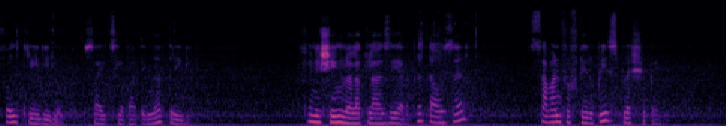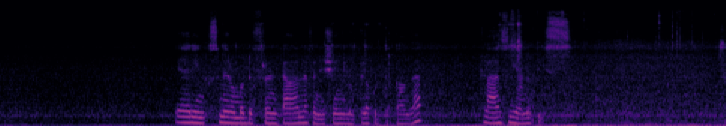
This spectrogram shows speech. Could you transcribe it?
ஃபுல் த்ரீ டி லுக் சைட்ஸில் பார்த்தீங்கன்னா த்ரீ டி ஃபினிஷிங் நல்லா கிளாஸியாக இருக்குது thousand seven fifty rupees plus shipping இயரிங்ஸுமே ரொம்ப டிஃப்ரெண்ட்டான ஃபினிஷிங் லுக்கில் கொடுத்துருக்காங்க. கிளாஸியான பீஸ் ஸோ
